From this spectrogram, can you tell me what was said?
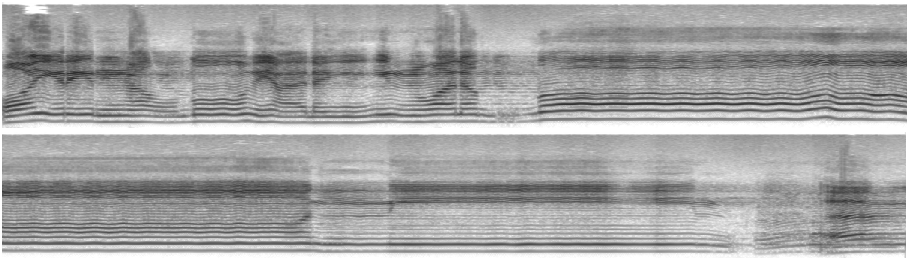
غير المغضوب عليهم ولا الضالين. آمين.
